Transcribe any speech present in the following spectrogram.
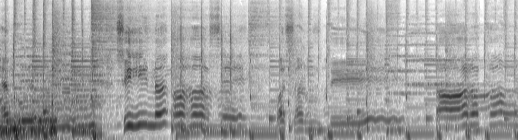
හැඟුම් සිහින අහසේ වසන්තේ para cá. Tá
